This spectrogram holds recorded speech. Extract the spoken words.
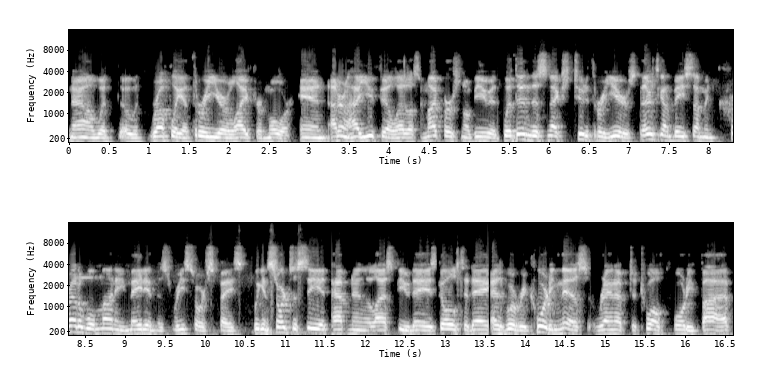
now with, with roughly a three year life or more. And I don't know how you feel, Ellis. My personal view is within this next two to three years, there's going to be some incredible money made in this resource space. We can start to see it happening in the last few days. Gold today, as we're recording this, ran up to 1245,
